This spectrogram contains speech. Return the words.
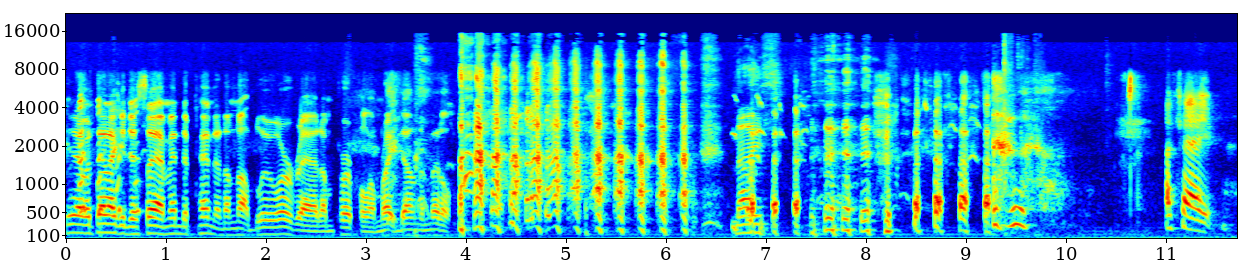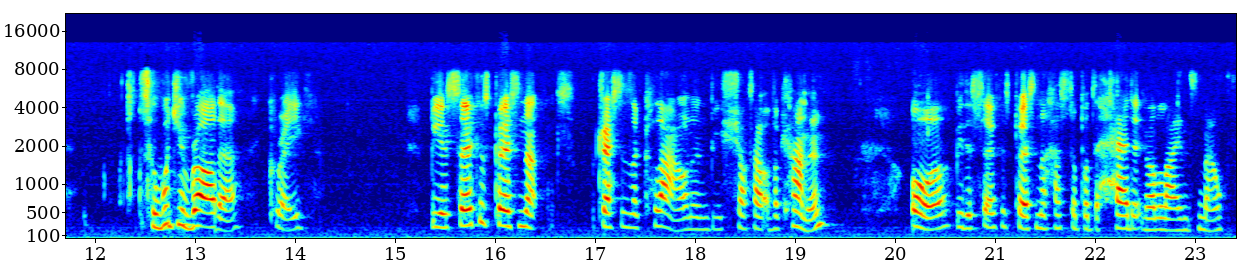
Yeah, but then I could just say I'm independent. I'm not blue or red. I'm purple. I'm right down the middle. nice. okay. So, would you rather, Craig, be a circus person that's dressed as a clown and be shot out of a cannon, or be the circus person that has to put the head in a lion's mouth?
